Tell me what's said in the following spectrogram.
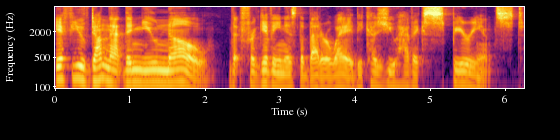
If you've done that, then you know that forgiving is the better way because you have experienced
